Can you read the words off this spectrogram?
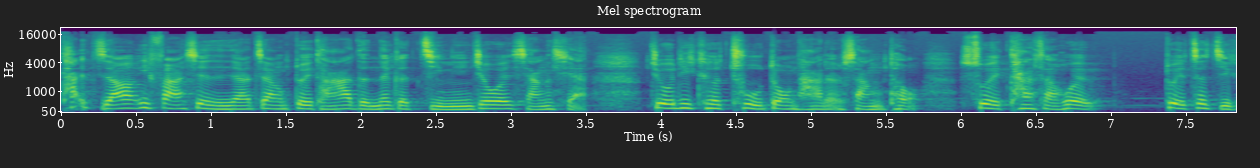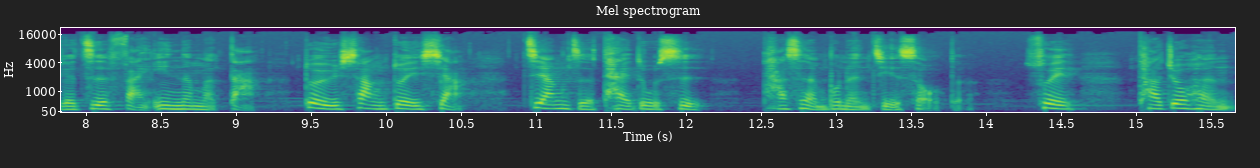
他只要一发现人家这样对他，他的那个警铃就会响起来，就立刻触动他的伤痛，所以他才会对这几个字反应那么大。对于上对下这样子的态度是，他是很不能接受的，所以他就很，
